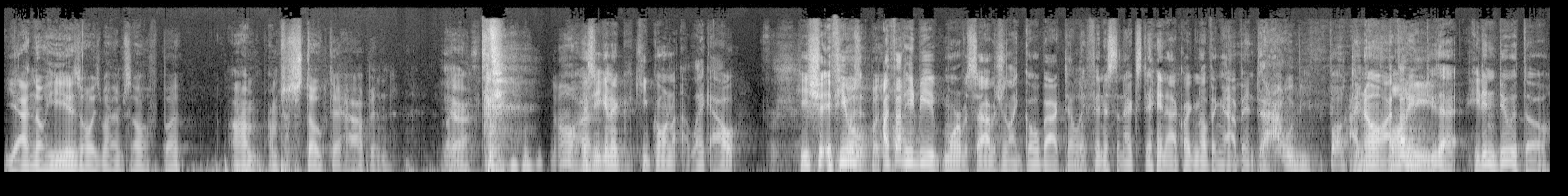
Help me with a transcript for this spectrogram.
Yeah, no, he is always by himself, but I'm I'm stoked it happened. Yeah. No, I, Is he gonna keep going like out? He should. If he No, was, but I thought talk- he'd be more of a savage and like go back to LA Fitness the next day and act like nothing happened. that would be fucking I know. I thought he'd do that. He didn't do it though.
